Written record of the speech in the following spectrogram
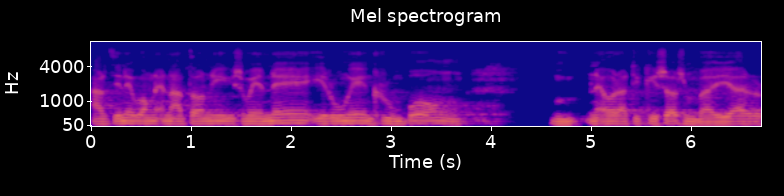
Artinya wong nek natoni semene irunge grumpung nek ora dikisos membayar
